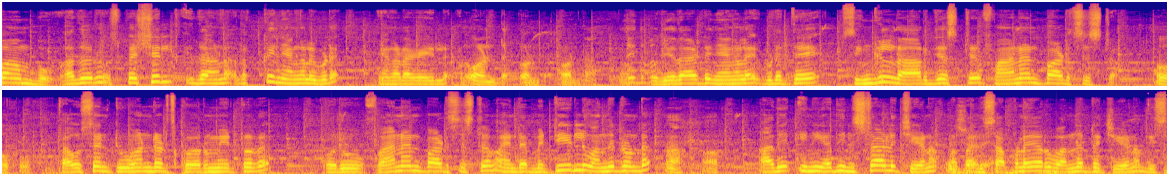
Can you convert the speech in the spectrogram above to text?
ബാംബു അതൊരു സ്പെഷ്യൽ ഇതാണ്. അതൊക്കെ ഞങ്ങളിവിടെ ഞങ്ങളുടെ കയ്യിൽ ഉണ്ട് ഉണ്ട് ഉണ്ട്. പുതിയതായിട്ട് ഞങ്ങൾ ഇവിടുത്തെ single largest fan and pad system ഓഹോ. Thousand two hundred square metre ഒരു ഫാൻ ആൻഡ് പാർട്ട് സിസ്റ്റം അതിന്റെ മെറ്റീരിയൽ വന്നിട്ടുണ്ട്. അത് ഇനി അത് ഇൻസ്റ്റാൾ ചെയ്യണം. അപ്പോൾ അത് സപ്ലയർ വന്നിട്ട് ചെയ്യണം. വിസ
